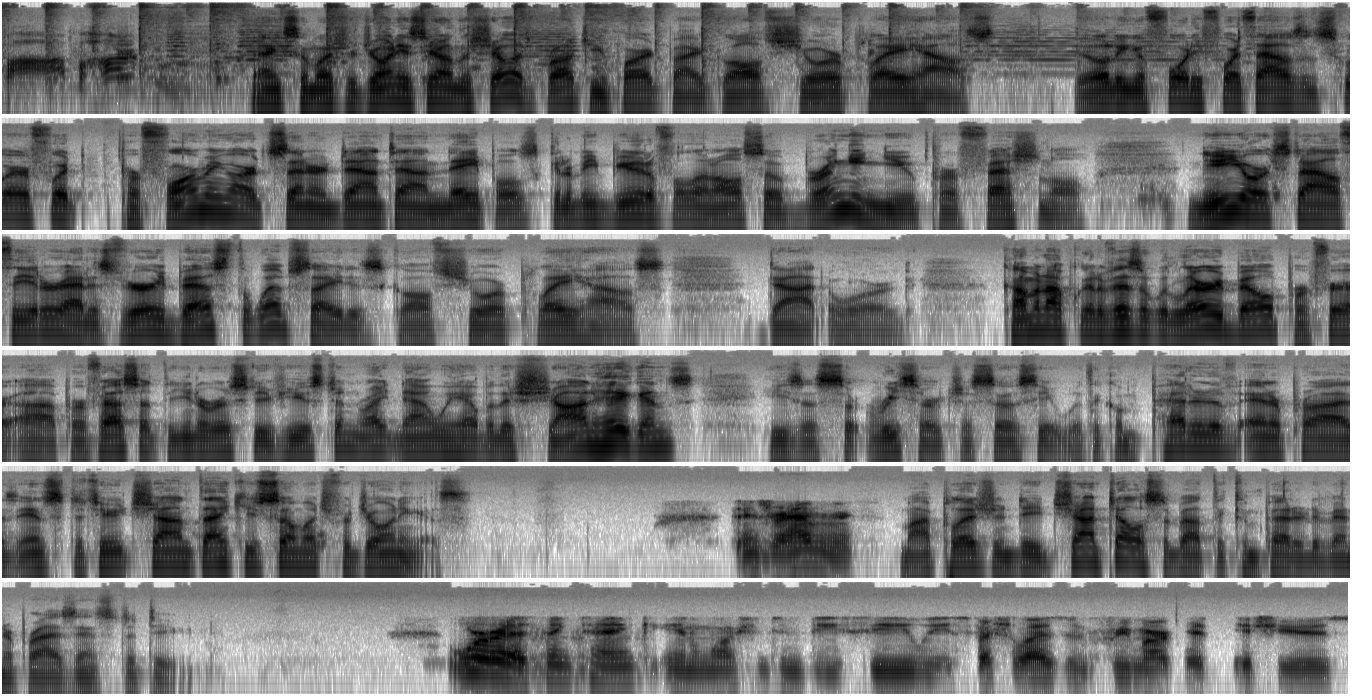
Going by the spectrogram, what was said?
Bob Harden. Thanks so much for joining us here on the show. It's brought to you in part by Gulf Shore Playhouse. Building a 44,000 square foot performing arts center in downtown Naples. Going to be beautiful and also bringing you professional New York style theater at its very best. The website is gulfshoreplayhouse.org. Coming up, we're going to visit with Larry Bell, uh, professor at the University of Houston. Right now, we have with us Sean Higgins. He's a research associate with the Competitive Enterprise Institute. Sean, thank you so much for joining us. Thanks for having me. My pleasure indeed. Sean, tell us about the Competitive Enterprise Institute. We're a think tank in Washington, D.C. We specialize in free market issues,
